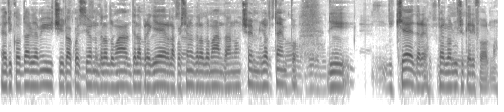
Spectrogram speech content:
E ricordare agli amici la questione della, domanda, della preghiera, la questione della domanda, non c'è miglior tempo di, di chiedere per la luce che riforma.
